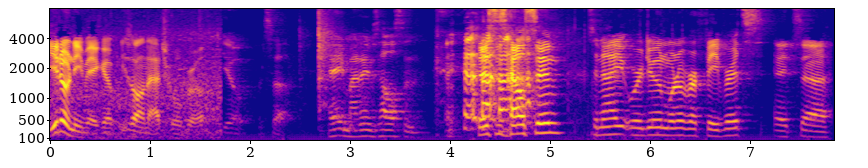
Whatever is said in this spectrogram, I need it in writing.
You don't need makeup. He's all natural, bro. Yo, what's up? Hey, my name's Helson. this is Helson. Tonight we're doing one of our favorites. It's a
